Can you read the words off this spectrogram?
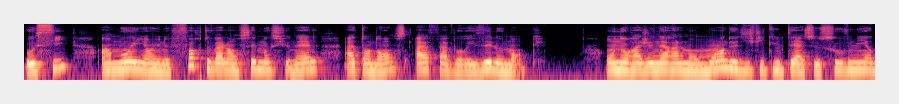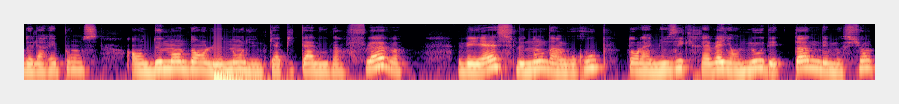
Aussi, un mot ayant une forte valence émotionnelle a tendance à favoriser le manque. On aura généralement moins de difficultés à se souvenir de la réponse en demandant le nom d'une capitale ou d'un fleuve, VS le nom d'un groupe dont la musique réveille en nous des tonnes d'émotions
